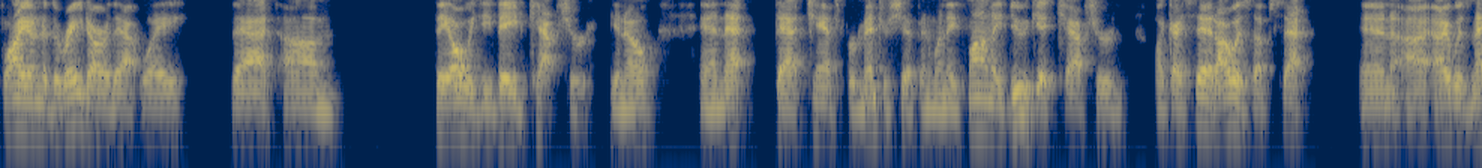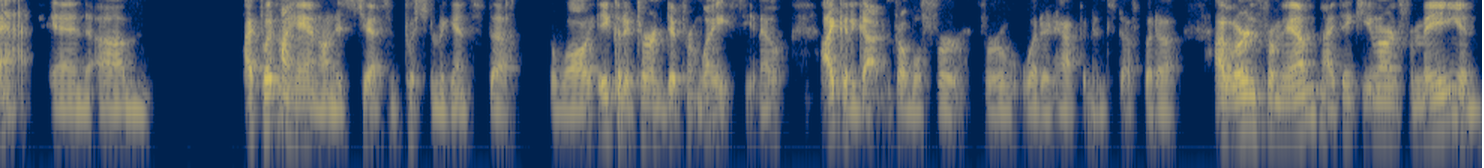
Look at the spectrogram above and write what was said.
fly under the radar that way that um, they always evade capture, you know, and that that chance for mentorship. And when they finally do get captured, like I said, I was upset and I, I was mad. And um, I put my hand on his chest and pushed him against the, the wall. It could have turned different ways, you know. I could have gotten in trouble for for what had happened and stuff. But uh, I learned from him. I think he learned from me, and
